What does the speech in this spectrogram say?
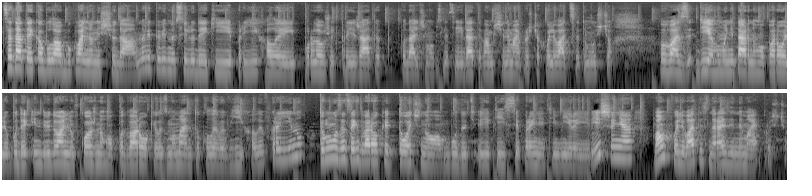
Це дата, яка була буквально нещодавно. Відповідно, всі люди, які приїхали і продовжують приїжджати в подальшому після цієї дати, вам ще немає про що хвилюватися, тому що у вас дія гуманітарного паролю буде індивідуально в кожного по два роки з моменту, коли ви в'їхали в країну. Тому за цих два роки точно будуть якісь прийняті міри і рішення. Вам хвилюватись наразі немає про що.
